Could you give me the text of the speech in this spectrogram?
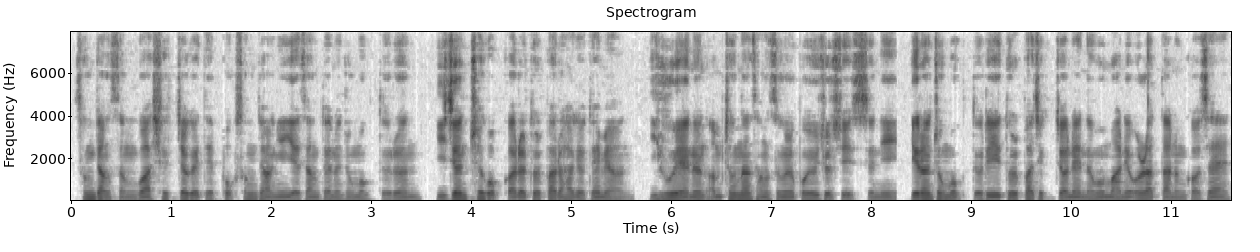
성장성과 실적의 대폭 성장이 예상되는 종목들은 이전 최고가를 돌파를 하게 되면 이후에는 엄청난 상승을 보여줄 수 있으니 이런 종목들이 돌파 직전에 너무 많이 올랐다는 것에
